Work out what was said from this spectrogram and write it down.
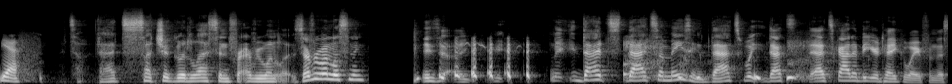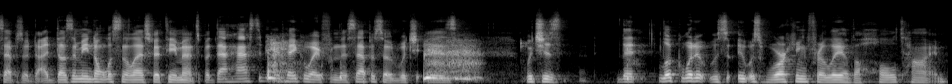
Yes. So that's such a good lesson for everyone. Is everyone listening? Is, uh, that's that's amazing. That's what that's that's got to be your takeaway from this episode. It doesn't mean don't listen to the last 15 minutes, but that has to be your takeaway from this episode, which is which is that look what it was it was working for Leah the whole time.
